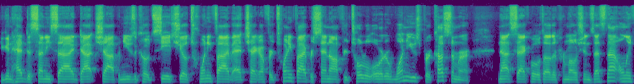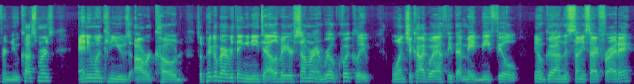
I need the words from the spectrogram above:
you can head to sunnyside.shop and use the code CHGO25 at checkout for 25% off your total order, one use per customer, not stackable with other promotions. That's not only for new customers, anyone can use our code. So pick up everything you need to elevate your summer. And real quickly, one Chicago athlete that made me feel, you know, good on this Sunnyside Friday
